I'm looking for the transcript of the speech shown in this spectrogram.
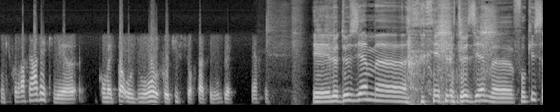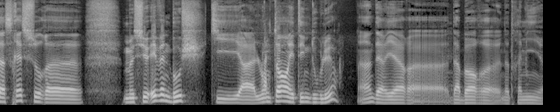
donc il faudra faire avec, mais euh, qu'on mette pas au douro fautif sur ça, s'il vous plaît. Merci. Et le deuxième, euh, le deuxième euh, focus, ça serait sur Monsieur Evan Bush, qui a longtemps été une doublure, hein, derrière euh, d'abord euh, notre ami euh,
